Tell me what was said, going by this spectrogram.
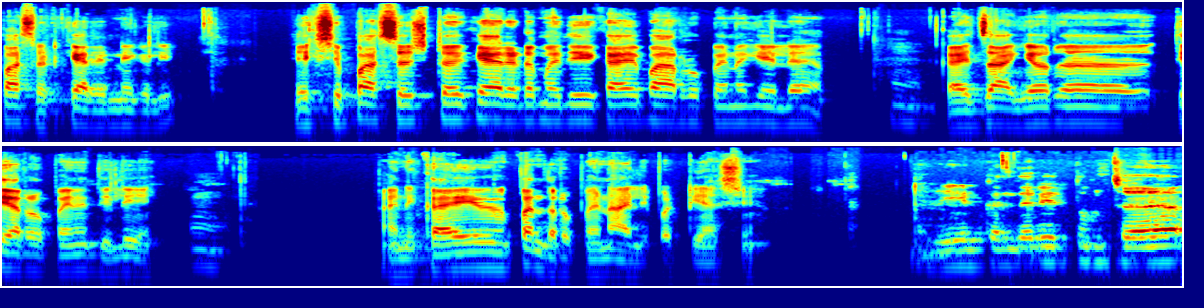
पासष्ट कॅरेट निघाली. एकशे पासष्ट कॅरेटमध्ये काय बारा रुपयानं गेल्या. काय जागेवर तेरा रुपयाने दिली. आणि काय पंधरा रुपयानं आली पट्टी अशी. म्हणजे एकंदरीत तुमचं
